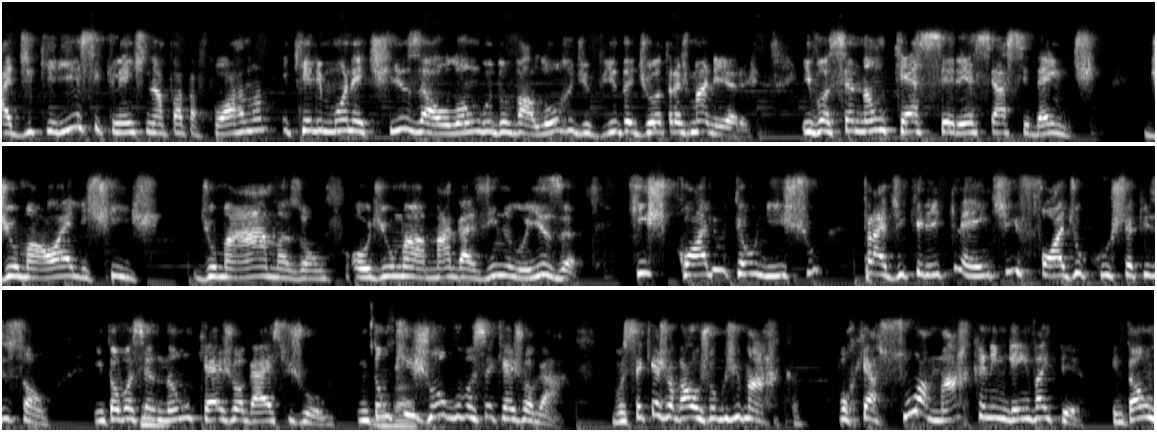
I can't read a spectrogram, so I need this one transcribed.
adquirir esse cliente na plataforma e que ele monetiza ao longo do valor de vida de outras maneiras. E você não quer ser esse acidente de uma OLX, de uma Amazon ou de uma Magazine Luiza que escolhe o teu nicho para adquirir cliente e fode o custo de aquisição. Então você não quer jogar esse jogo. Então Exato. que jogo você quer jogar? Você quer jogar o jogo de marca porque a sua marca ninguém vai ter. Então,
